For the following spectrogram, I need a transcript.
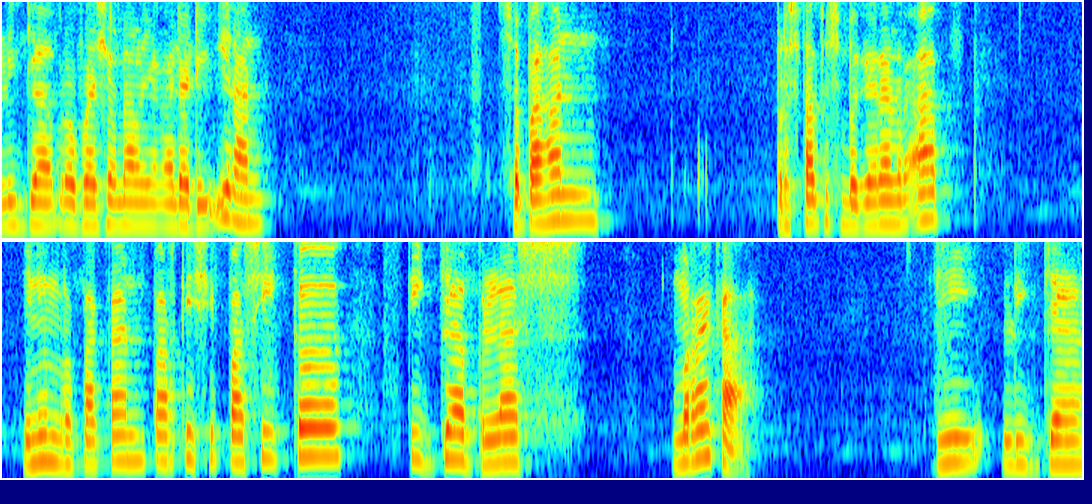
liga profesional yang ada di Iran. Sepahan berstatus sebagai runner up ini merupakan partisipasi ke-13 mereka di Liga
